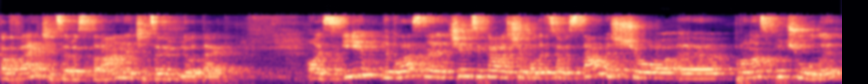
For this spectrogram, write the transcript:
кафе, чи це ресторани, чи це бібліотеки. Ось і власне чим цікава ще була ця вистава, що е, про нас почули,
